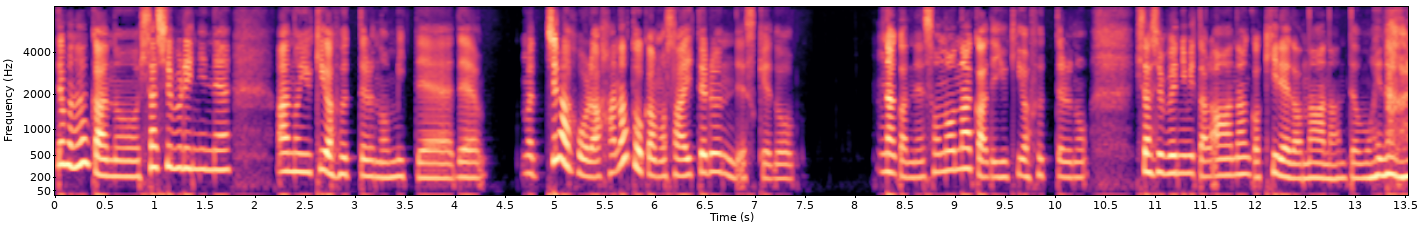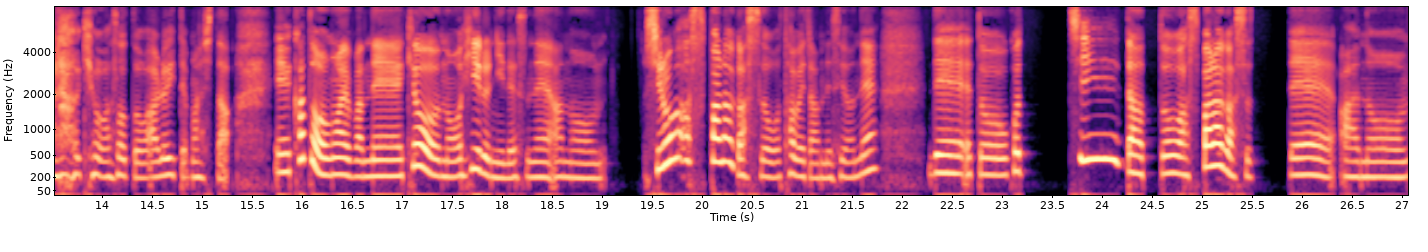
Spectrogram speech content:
でもなんかあの久しぶりにねあの雪が降ってるのを見てで、まあ、ちらほら花とかも咲いてるんですけどなんかねその中で雪が降ってるの。久しぶりに見たらあーなんか綺麗だなーなんて思いながら 今日は外を歩いてました、えーかと思えばね今日のお昼にですねあの白アスパラガスを食べたんですよね。でえっとこっちだとアスパラガスってあの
